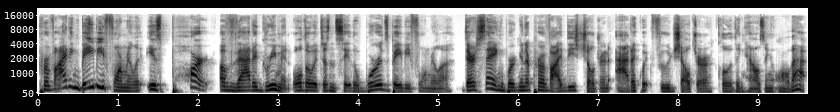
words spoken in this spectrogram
providing baby formula is part of that agreement. Although it doesn't say the words baby formula, they're saying we're going to provide these children adequate food, shelter, clothing, housing, all that.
